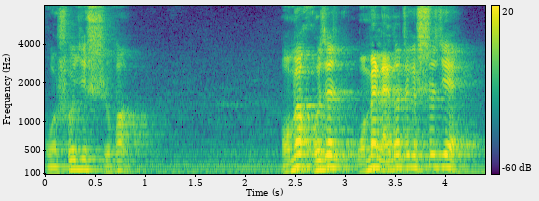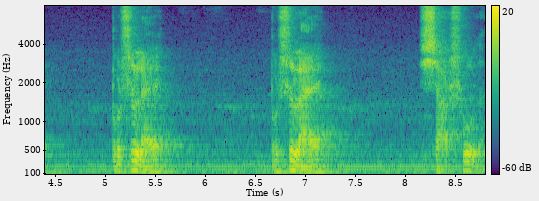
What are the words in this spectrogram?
我说句实话，我们活在，我们来到这个世界，不是来，不是来享受的，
